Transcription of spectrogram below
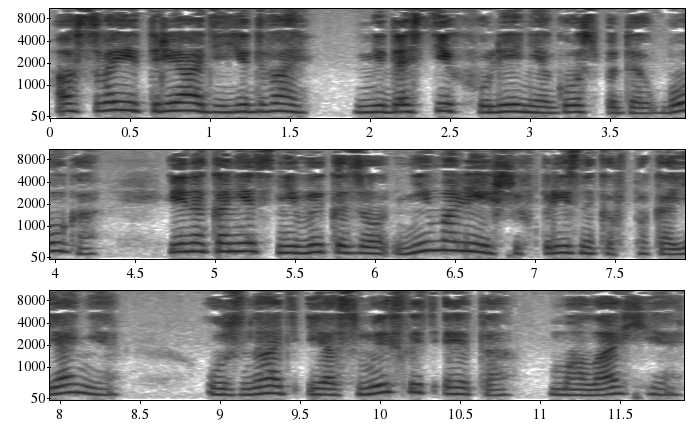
а в своей триаде едва не достиг хуления Господа Бога и, наконец, не выказал ни малейших признаков покаяния, узнать и осмыслить это Малахия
